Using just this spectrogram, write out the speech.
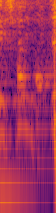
Conversation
